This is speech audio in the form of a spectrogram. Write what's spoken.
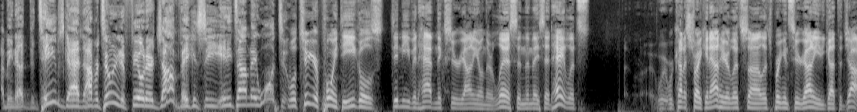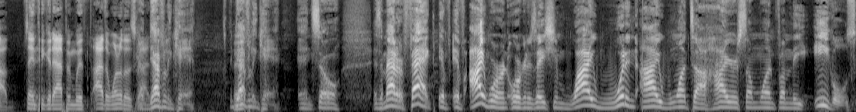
I mean, uh, the teams got the opportunity to fill their job vacancy anytime they want to. well, to your point, the Eagles didn't even have Nick Sirianni on their list, and then they said, "Hey, let's we're, we're kind of striking out here. Let's uh, let's bring in Sirianni." He got the job. Same thing could happen with either one of those It guys. definitely can. It definitely can. And so, as a matter of fact, if if I were an organization, why wouldn't I want to hire someone from the Eagles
